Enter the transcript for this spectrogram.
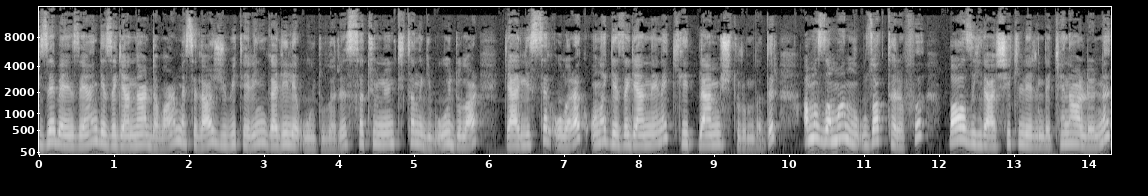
Bize benzeyen gezegenler de var. Mesela Jüpiter'in Galile uyduları, Satürn'ün Titan'ı gibi uydular gelgisel olarak ona gezegenlerine kilitlenmiş durumdadır. Ama zamanla uzak tarafı bazı hilal şekillerinde kenarlarını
